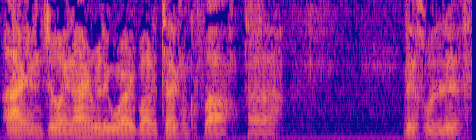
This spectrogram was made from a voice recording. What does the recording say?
I enjoyed. I ain't really worried about a technical foul. Uh, this what it is.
